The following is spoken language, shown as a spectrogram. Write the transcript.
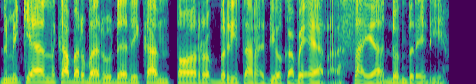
Demikian kabar baru dari kantor Berita Radio KBR. Saya Don Brady.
